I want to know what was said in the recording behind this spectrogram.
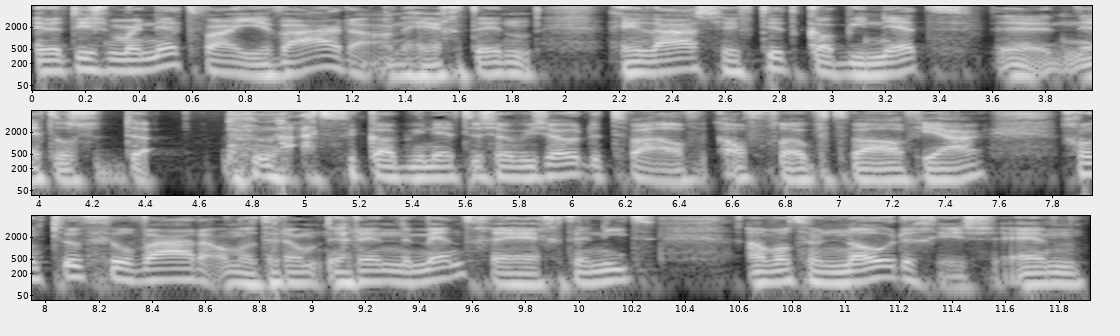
En het is maar net waar je waarde aan hecht. En helaas heeft dit kabinet, eh, net als de laatste kabinetten sowieso de twaalf, afgelopen twaalf jaar, gewoon te veel waarde aan het rendement gehecht en niet aan wat er nodig is. En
